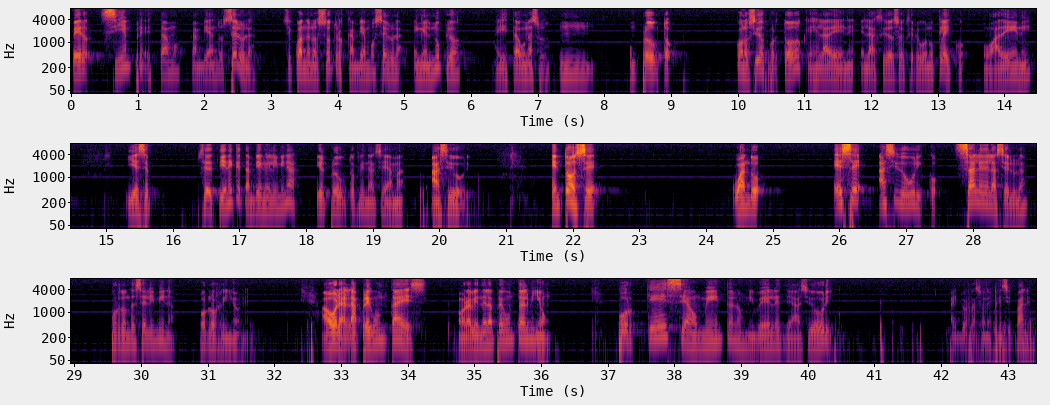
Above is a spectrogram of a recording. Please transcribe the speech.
Pero siempre estamos cambiando células. Entonces, cuando nosotros cambiamos célula, en el núcleo, ahí está un, producto conocido por todos, que es el ADN, el ácido desoxirribonucleico o ADN, y ese se tiene que también eliminar, y el producto final se llama ácido úrico. Entonces, cuando ese ácido úrico sale de la célula, ¿por dónde se elimina? Por los riñones. Ahora, la pregunta es, ahora viene la pregunta del millón, ¿por qué se aumentan los niveles de ácido úrico? Hay dos razones principales.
